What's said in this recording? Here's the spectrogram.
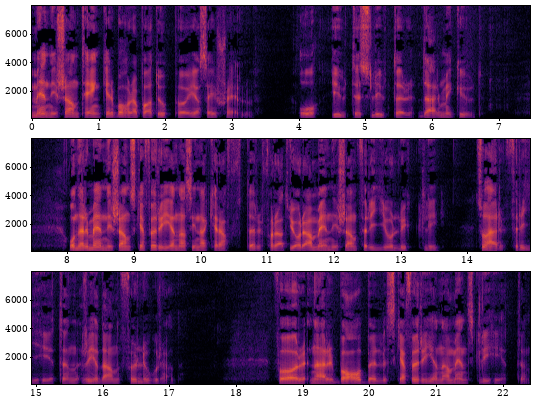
Människan tänker bara på att upphöja sig själv och utesluter därmed Gud. Och när människan ska förena sina krafter för att göra människan fri och lycklig så är friheten redan förlorad. För när Babel ska förena mänskligheten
